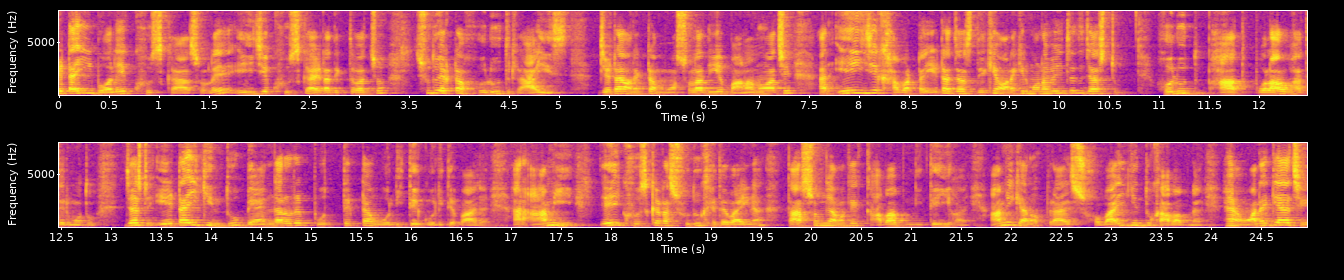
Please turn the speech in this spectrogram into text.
এটাই বলে খুচকা আসলে। এই যে খুচকা, এটা দেখতে পাচ্ছ, শুধু একটা হলুদ রাইস যেটা অনেকটা মশলা দিয়ে বানানো আছে। আর এই যে খাবারটা, এটা জাস্ট দেখে অনেকের মনে যে জাস্ট হলুদ ভাত, পোলাও ভাতের মতো। জাস্ট এটাই কিন্তু ব্যাঙ্গালোরের প্রত্যেকটা অলিতে গলিতে পাওয়া যায়। আর আমি এই খুচকাটা শুধু খেতে পারি না, তার সঙ্গে আমাকে কাবাব নিতেই হয়। আমি কেন? প্রায় সবাই কিন্তু কাবাব নেয়। হ্যাঁ অনেকে আছে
